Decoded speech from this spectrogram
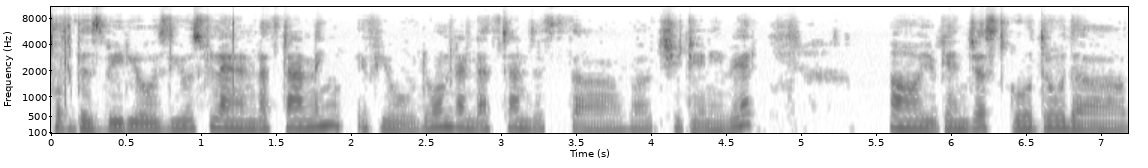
Hope this video is useful and understanding. If you don't understand this uh, worksheet anywhere, uh, you can just go through the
